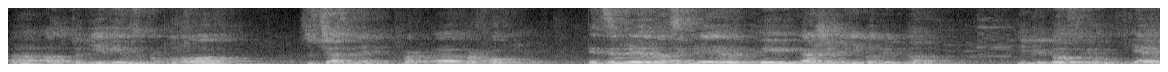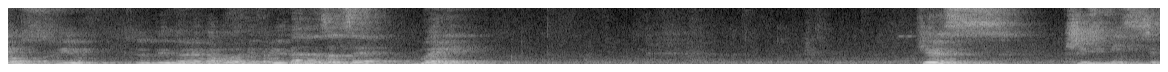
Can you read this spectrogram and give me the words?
Але тоді він запропонував сучасні пар- е, парковки. Під землею над землею і каже, мені потрібно тільки дозвіл. Я його звів з людиною, яка була відповідальна за це в мерії. Через 6 місяців,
